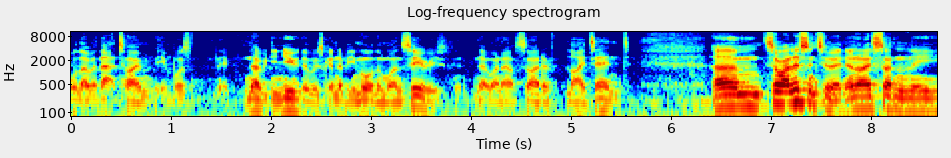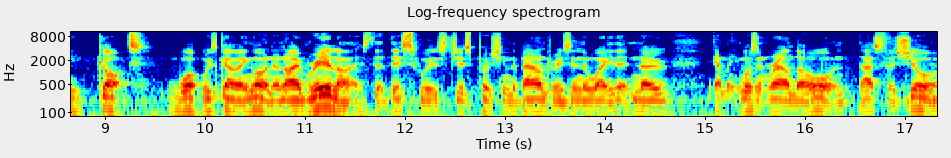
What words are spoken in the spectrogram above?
although at that time it was it, nobody knew there was going to be more than one series. No one outside of Light Ent. Um, so I listened to it, and I suddenly got what was going on, and I realised that this was just pushing the boundaries in the way that no, I mean, it wasn't Round the Horne, that's for sure,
